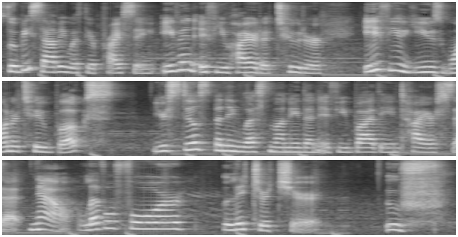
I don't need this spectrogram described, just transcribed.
So be savvy with your pricing. Even if you hired a tutor, if you use one or two books, you're still spending less money than if you buy the entire set. Now, level four, literature. Oof,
